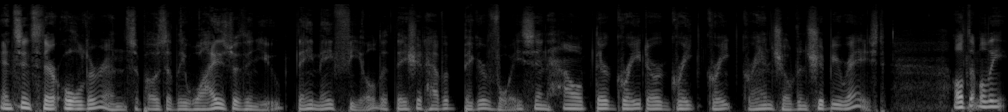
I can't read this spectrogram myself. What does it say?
And since they're older and supposedly wiser than you, they may feel that they should have a bigger voice in how their great or great great grandchildren should be raised. Ultimately,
